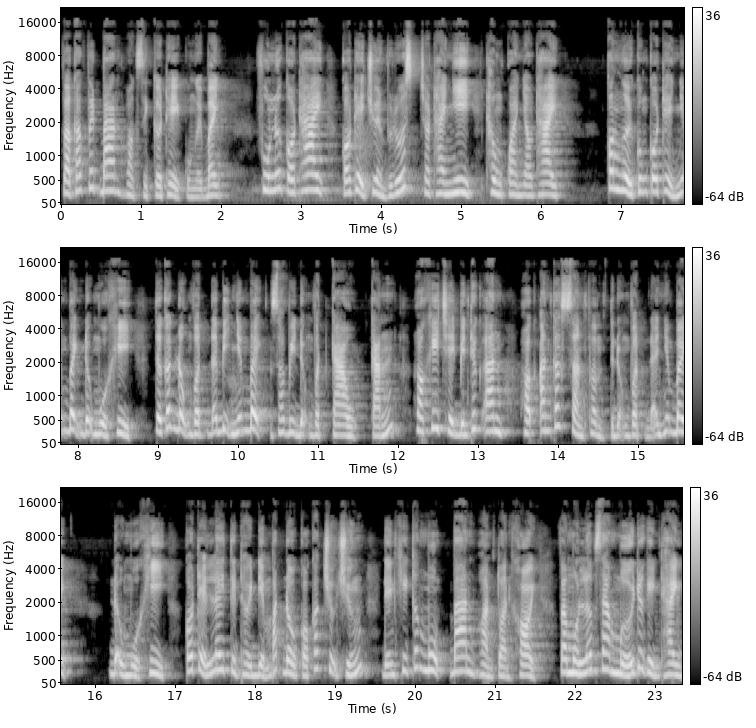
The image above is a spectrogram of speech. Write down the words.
và các vết ban hoặc dịch cơ thể của người bệnh. Phụ nữ có thai có thể chuyển virus cho thai nhi thông qua nhau thai. Con người cũng có thể nhiễm bệnh đậu mùa khỉ từ các động vật đã bị nhiễm bệnh do bị động vật cào, cắn hoặc khi chế biến thức ăn hoặc ăn các sản phẩm từ động vật đã nhiễm bệnh Đậu mùa khỉ có thể lây từ thời điểm bắt đầu có các triệu chứng đến khi các mụn ban hoàn toàn khỏi và một lớp da mới được hình thành,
